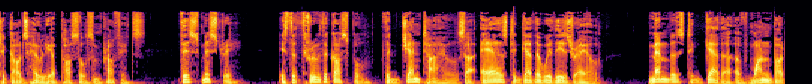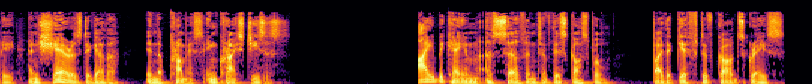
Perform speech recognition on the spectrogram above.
to God's holy apostles and prophets. This mystery is that through the gospel the Gentiles are heirs together with Israel, members together of one body and sharers together in the promise in Christ Jesus. I became a servant of this gospel by the gift of God's grace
